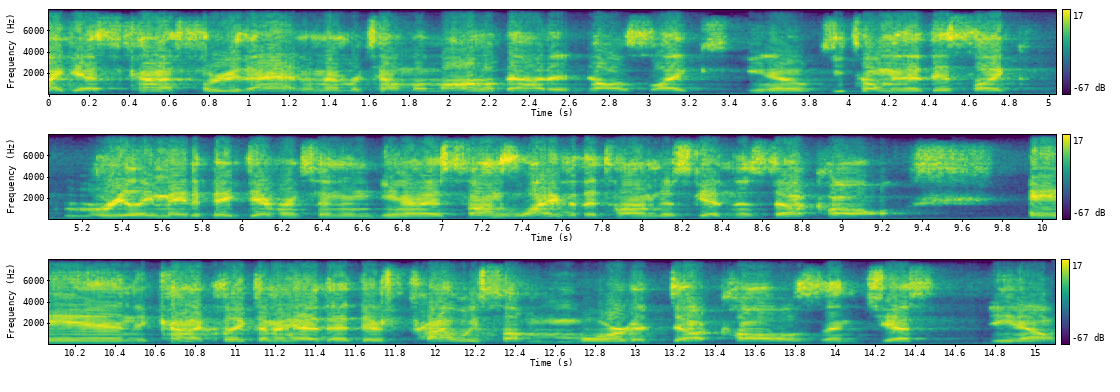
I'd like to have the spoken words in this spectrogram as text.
I guess kind of through that, and I remember telling my mom about it, and I was like, you know, he told me that this like really made a big difference in you know his son's life at the time, just getting this duck call, and it kind of clicked in my head that there's probably something more to duck calls than just you know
